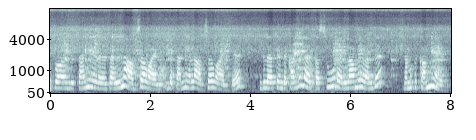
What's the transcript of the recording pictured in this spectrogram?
இப்போ இந்த தண்ணி இதெல்லாம் அப்சர்வ் ஆகிடணும் இந்த தண்ணியெல்லாம் அப்சர்வ் ஆகிட்டு இதில் இருக்க இந்த கல்லில் இருக்க சூடு எல்லாமே வந்து நமக்கு கம்மியாயிடும்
